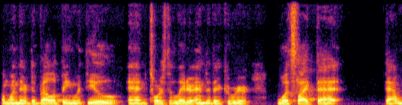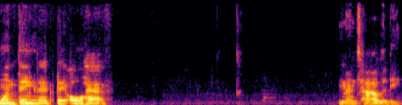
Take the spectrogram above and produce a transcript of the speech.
when they're developing with you and towards the later end of their career what's like that that one thing that they all have Mentality.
